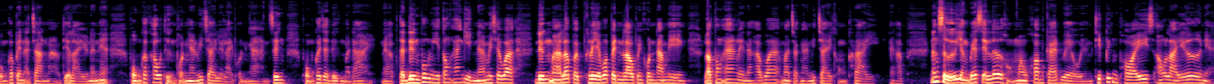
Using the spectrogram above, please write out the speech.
ผมก็เป็นอาจารย์มหาวิทยาลัยนั้นเนี่ยผมก็เข้าถึงผลงานวิจัยหลาย ๆ ผลงาน ซึ่งผมก็จะดึงมาได้นะครับแต่ดึงพวกนี้ต้องอ้างอิงนะ ไม่ใช่ว่าดึงมาแล้วไปเคลมว่าเป็นเราเป็นคนทำเอง เราต้องอ้างเลยนะครับว่ามาจากงานวิจัยของใครนะครับหนังสืออย่าง bestseller ของ Malcolm Gladwell อย่าง Tipping Points Outliers เนี่ย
